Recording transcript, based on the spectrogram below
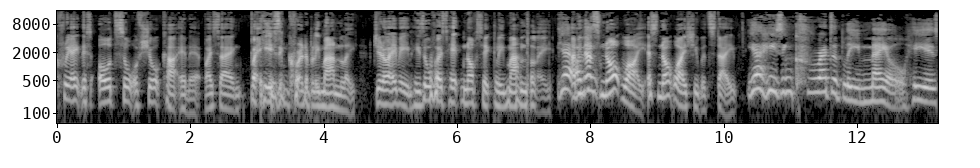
create this odd sort of shortcut in it by saying but he is incredibly manly do you know what I mean? He's almost hypnotically manly. Yeah, I I mean, mean- that's not why. It's not why she would stay. Yeah, he's incredibly male. He is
